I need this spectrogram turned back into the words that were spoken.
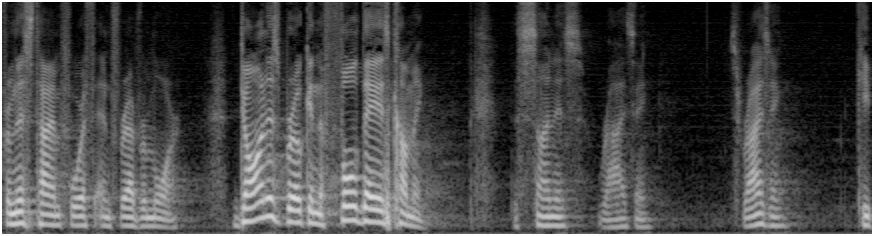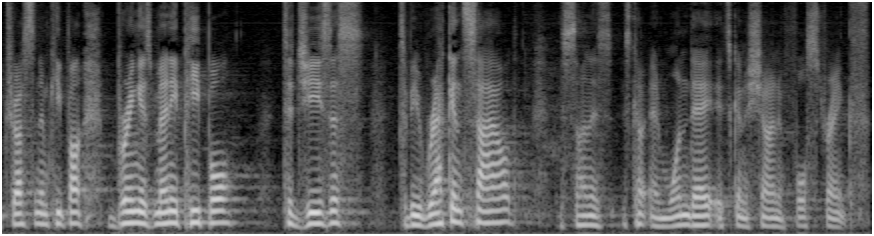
from this time forth and forevermore. Dawn is broken, the full day is coming. The sun is rising. It's rising. Keep trusting him, keep following. Bring as many people to Jesus to be reconciled. The sun is, is coming, and one day it's going to shine in full strength.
